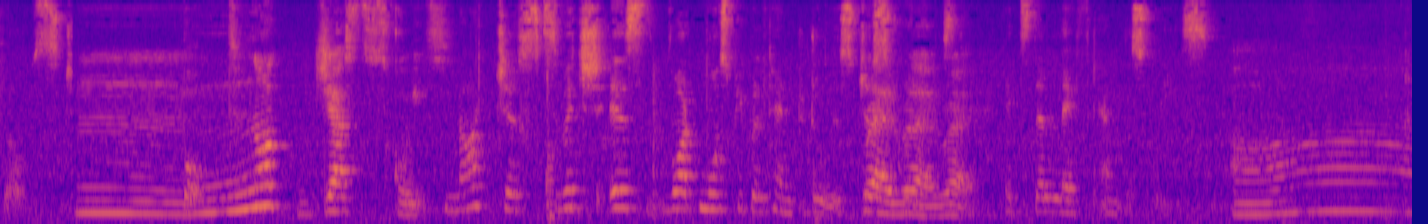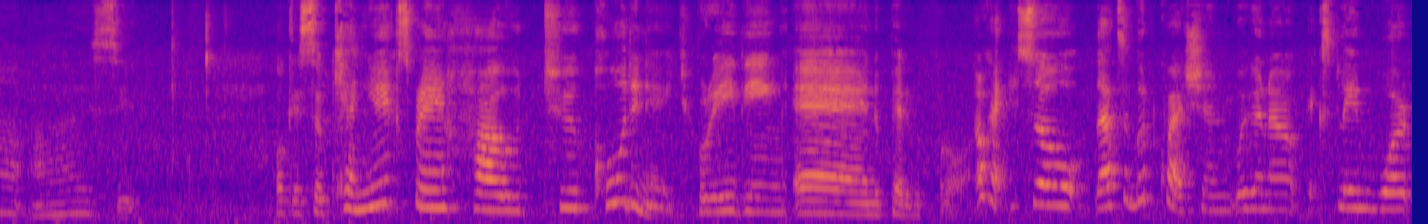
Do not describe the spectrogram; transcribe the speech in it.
closed. Mm, Both. Not just squeeze. Not just which is what most people tend to do is just Right, squeeze. right, right. It's the lift and the squeeze. Ah, I see. Okay, so can you explain how to coordinate breathing and pelvic floor? So that's a good question. We're gonna explain what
